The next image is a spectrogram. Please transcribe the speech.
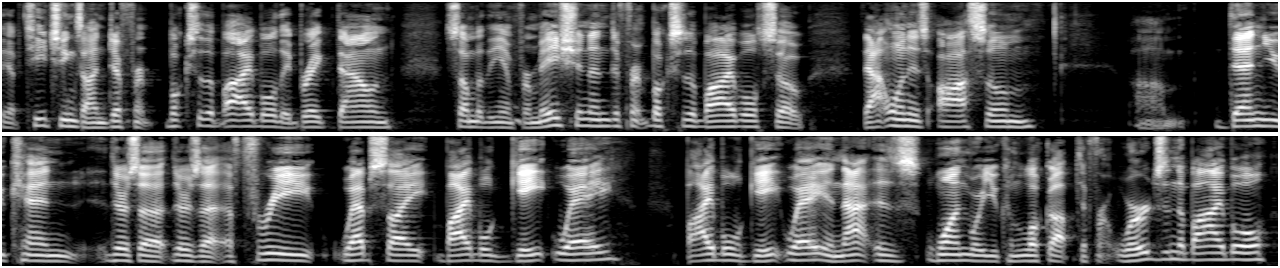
they have teachings on different books of the Bible. They break down some of the information in different books of the Bible. So that one is awesome. Um, then you can there's a there's a, a free website Bible Gateway Bible Gateway, and that is one where you can look up different words in the Bible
